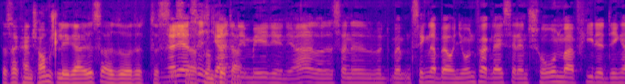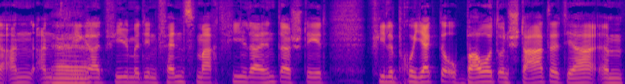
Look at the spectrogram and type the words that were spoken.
dass er kein Schaumschläger ist. Also das, das ja, ist der ja ist nicht gerne in den Medien, ja. Also das, wenn du mit, mit dem Zingler bei Union vergleichst, der dann schon mal viele Dinge an, Anträge ja, hat, viel mit den Fans macht, viel dahinter steht, viele Projekte auch baut und startet, ja. Ähm,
